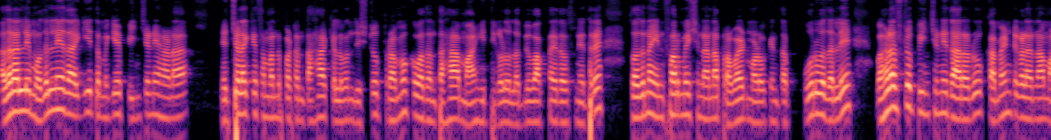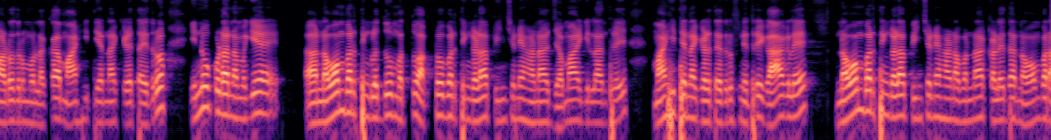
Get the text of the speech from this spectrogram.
ಅದರಲ್ಲಿ ಮೊದಲನೇದಾಗಿ ತಮಗೆ ಪಿಂಚಣಿ ಹಣ ಹೆಚ್ಚಳಕ್ಕೆ ಸಂಬಂಧಪಟ್ಟಂತಹ ಕೆಲವೊಂದಿಷ್ಟು ಪ್ರಮುಖವಾದಂತಹ ಮಾಹಿತಿಗಳು ಲಭ್ಯವಾಗ್ತಾ ಇದಾವೆ ಸ್ನೇಹಿತರೆ. ಸೊ ಅದನ್ನ ಇನ್ಫಾರ್ಮೇಶನ್ ಅನ್ನ ಪ್ರೊವೈಡ್ ಮಾಡೋಕ್ಕಿಂತ ಪೂರ್ವದಲ್ಲಿ ಬಹಳಷ್ಟು ಪಿಂಚಣಿದಾರರು ಕಮೆಂಟ್ಗಳನ್ನ ಮಾಡೋದ್ರ ಮೂಲಕ ಮಾಹಿತಿಯನ್ನ ಕೇಳ್ತಾ ಇದ್ರು. ಇನ್ನೂ ಕೂಡ ನಮಗೆ ನವೆಂಬರ್ ತಿಂಗಳದ್ದು ಮತ್ತು ಅಕ್ಟೋಬರ್ ತಿಂಗಳ ಪಿಂಚಣಿ ಹಣ ಜಮಾ ಆಗಿಲ್ಲ ಅಂತ ಹೇಳಿ ಮಾಹಿತಿಯನ್ನ ಕೇಳ್ತಾ ಇದ್ರು ಸ್ನೇಹಿತರೆ. ಈಗಾಗಲೇ ನವೆಂಬರ್ ತಿಂಗಳ ಪಿಂಚಣಿ ಹಣವನ್ನ ಕಳೆದ ನವೆಂಬರ್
